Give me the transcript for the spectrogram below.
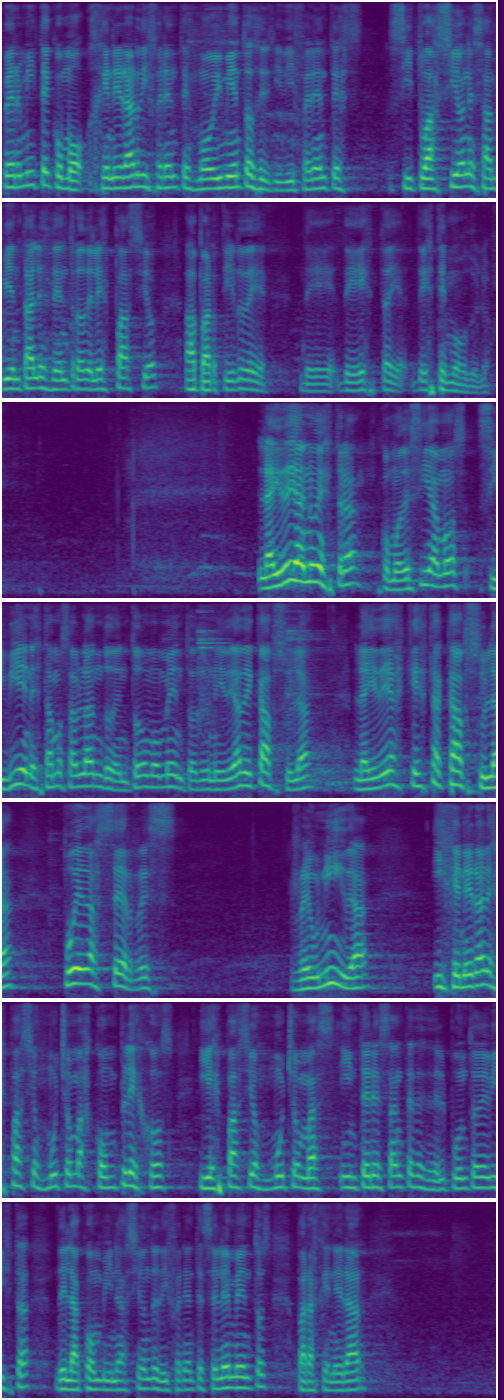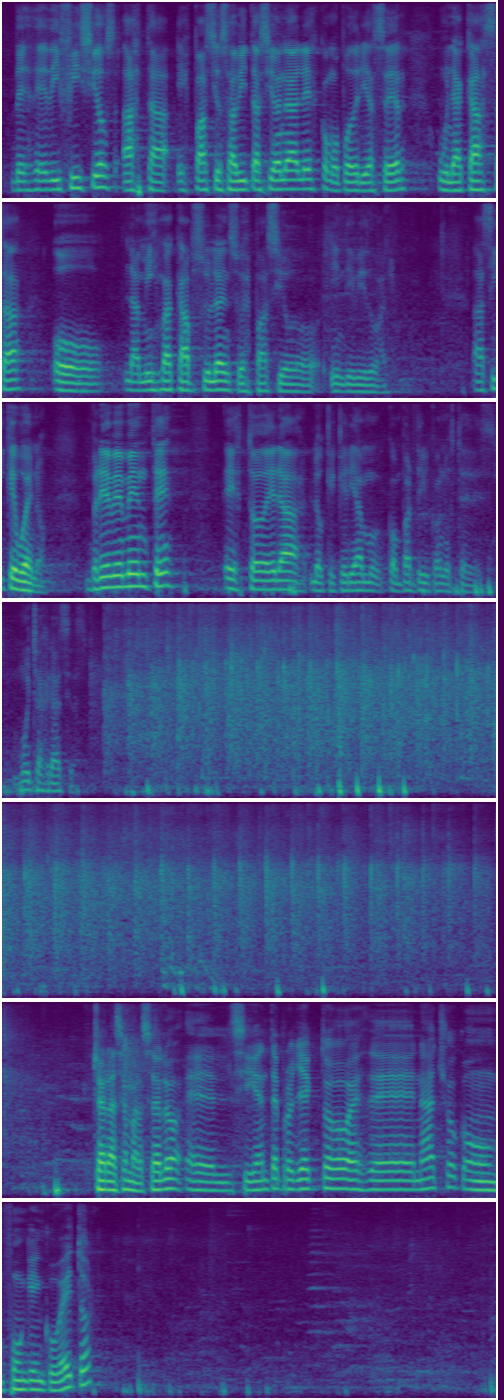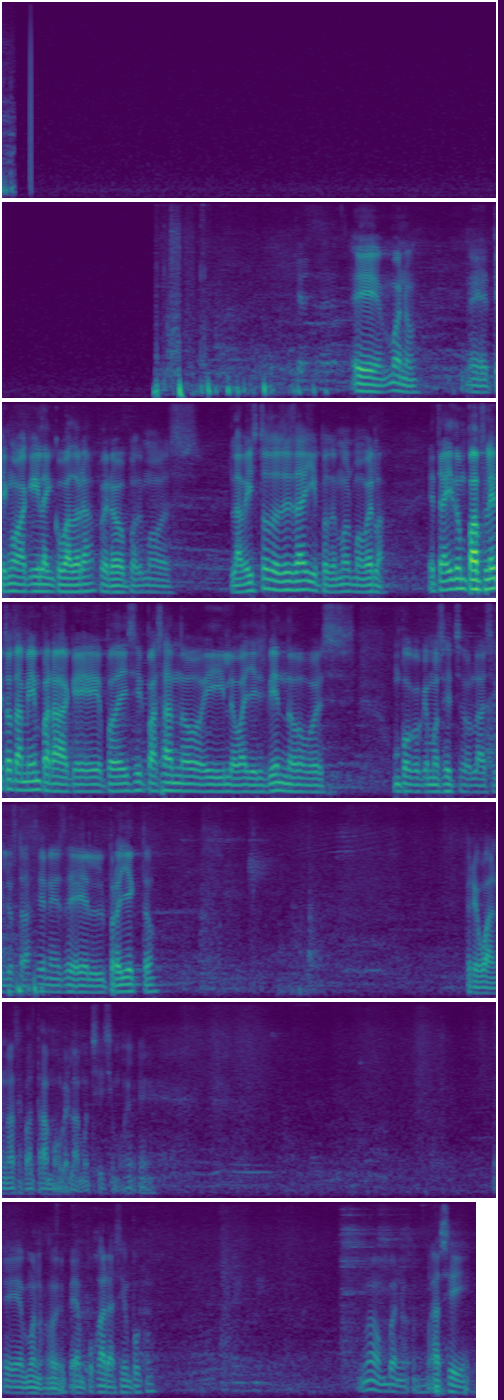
permite como generar diferentes movimientos y diferentes situaciones ambientales dentro del espacio a partir de, este, este módulo. La idea nuestra, como decíamos, si bien estamos hablando en todo momento de una idea de cápsula, la idea es que esta cápsula pueda ser reunida y generar espacios mucho más complejos y espacios mucho más interesantes desde el punto de vista de la combinación de diferentes elementos para generar desde edificios hasta espacios habitacionales como podría ser una casa o la misma cápsula en su espacio individual. Así que bueno, brevemente esto era lo que queríamos compartir con ustedes. Muchas gracias. Muchas gracias, Marcelo. El siguiente proyecto es de Nacho con Fungi Incubator. Eh, bueno, eh, tengo aquí la incubadora, pero podemos, la veis todos desde ahí y podemos moverla. He traído un panfleto también para que podáis ir pasando y lo vayáis viendo, pues un poco que hemos hecho las ilustraciones del proyecto. Pero igual no hace falta moverla muchísimo. ¿eh? Bueno, voy a empujar así un poco. No, bueno, así.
